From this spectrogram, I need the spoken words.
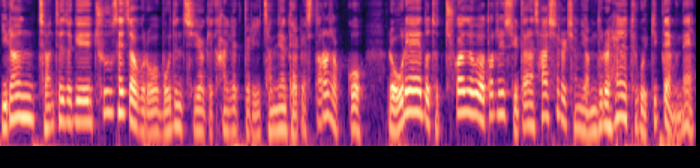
이런 전체적인 추세적으로 모든 지역의 가격들이 전년 대비해서 떨어졌고 올해에도 더 추가적으로 떨어질 수 있다는 사실을 저는 염두를 해 두고 있기 때문에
